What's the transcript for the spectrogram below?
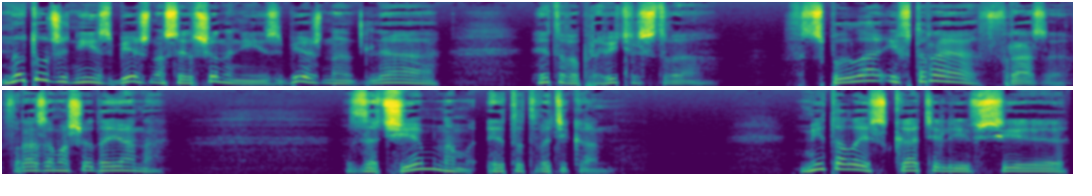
Но тут же неизбежно, совершенно неизбежно для этого правительства всплыла и вторая фраза, фраза Маше Даяна. «Зачем нам этот Ватикан?» Металлоискатели все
